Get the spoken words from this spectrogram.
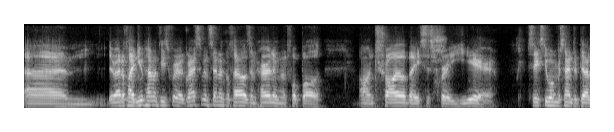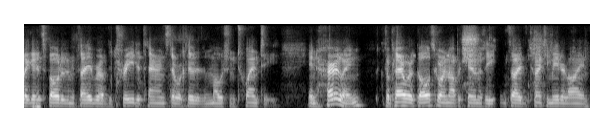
Um, they ratified new penalties for aggressive and cynical fouls in hurling and football on trial basis for a year. 61% of delegates voted in favour of the three deterrents that were included in Motion 20. In hurling, if a player with goal scoring opportunity inside the 20 metre line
